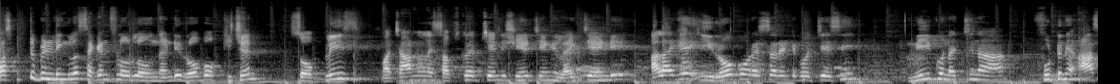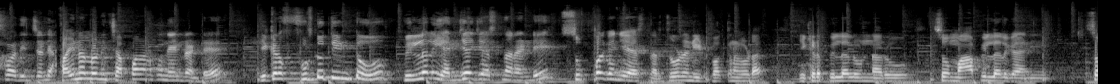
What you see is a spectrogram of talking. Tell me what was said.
ఫస్ట్ బిల్డింగ్లో సెకండ్ ఫ్లోర్లో ఉందండి రోబో కిచెన్. సో ప్లీజ్ మా ఛానల్ని సబ్స్క్రైబ్ చేయండి షేర్ చేయండి లైక్ చేయండి. అలాగే ఈ రోబో రెస్టారెంట్కి వచ్చేసి మీకు నచ్చిన ఫుడ్ని ఆస్వాదించండి. ఫైనల్లో నేను చెప్పాలనుకుంది ఏంటంటే ఇక్కడ ఫుడ్ తింటూ పిల్లలు ఎంజాయ్ చేస్తున్నారండి. సూపర్గా ఎంజాయ్ చేస్తున్నారు. చూడండి ఇటు పక్కన కూడా ఇక్కడ పిల్లలు ఉన్నారు. సో మా పిల్లలు కానీ సో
